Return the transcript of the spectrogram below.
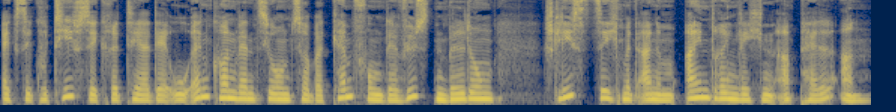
Exekutivsekretär der UN-Konvention zur Bekämpfung der Wüstenbildung, schließt sich mit einem eindringlichen Appell an.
